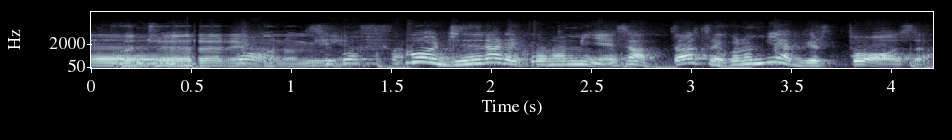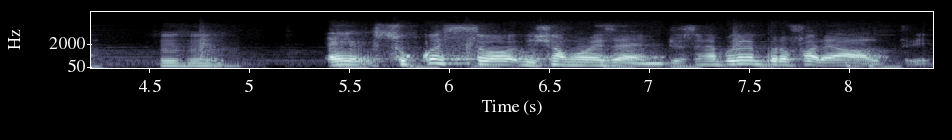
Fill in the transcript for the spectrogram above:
eh, può generare può, economia. Può, può, generare economia, esatto, tra l'altro economia virtuosa. Uh-huh. E su questo diciamo esempio se ne potrebbero fare altri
